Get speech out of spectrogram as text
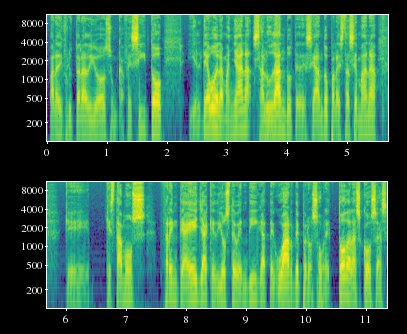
para disfrutar a Dios, un cafecito y el Devo de la Mañana saludándote, deseando para esta semana que, que estamos frente a ella, que Dios te bendiga, te guarde, pero sobre todas las cosas,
